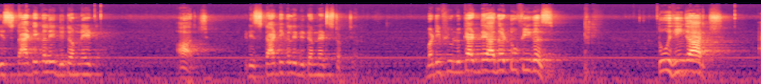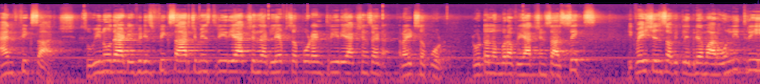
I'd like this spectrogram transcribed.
is statically determinate arch. It is statically determinate structure but if you look at the other two figures two hinge arch and fixed arch. So we know that if it is fixed arch means three reactions at left support and three reactions at right support. Total number of reactions are six. Equations of equilibrium are only three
